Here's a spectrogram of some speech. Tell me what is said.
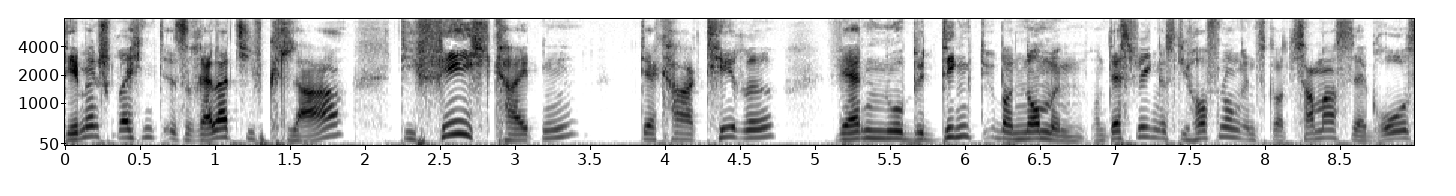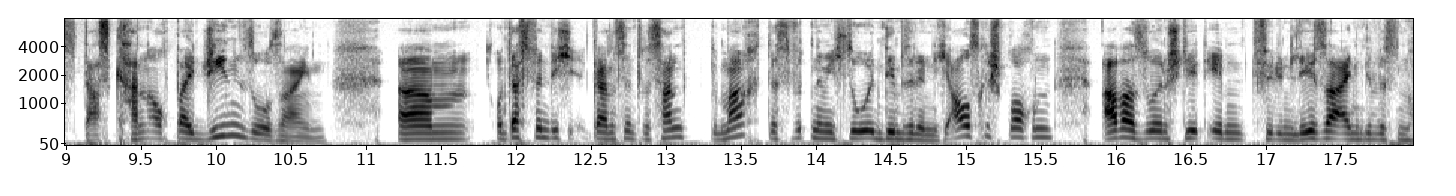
Dementsprechend ist relativ klar, die Fähigkeiten der Charaktere werden nur bedingt übernommen. Und deswegen ist die Hoffnung in Scott Summers sehr groß. Das kann auch bei Jean so sein. Ähm, und das finde ich ganz interessant gemacht. Das wird nämlich so in dem Sinne nicht ausgesprochen, aber so entsteht eben für den Leser ein, gewissen,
